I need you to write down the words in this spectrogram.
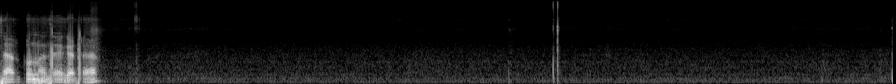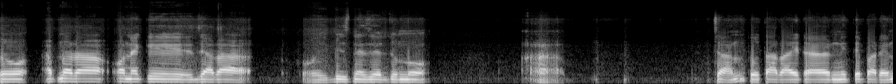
চারকোনা জায়গাটা। তো আপনারা অনেকে যারা ওই বিজনেসের জন্য চান, তো তারা এটা নিতে পারেন।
